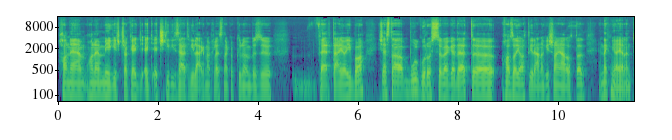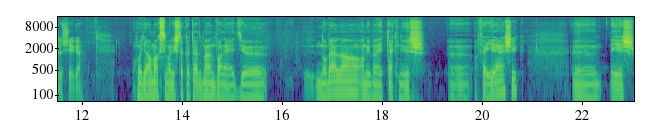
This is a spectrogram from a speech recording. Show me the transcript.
hanem, hanem mégiscsak egy, egy, egy stilizált világnak lesznek a különböző fertájaiba, és ezt a bulguros szövegedet ö, hazai Attilának is ajánlottad. Ennek mi a jelentősége? Hogy a maximalista kötetben van egy ö, novella, amiben egy teknős ö, a fejírásik, és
